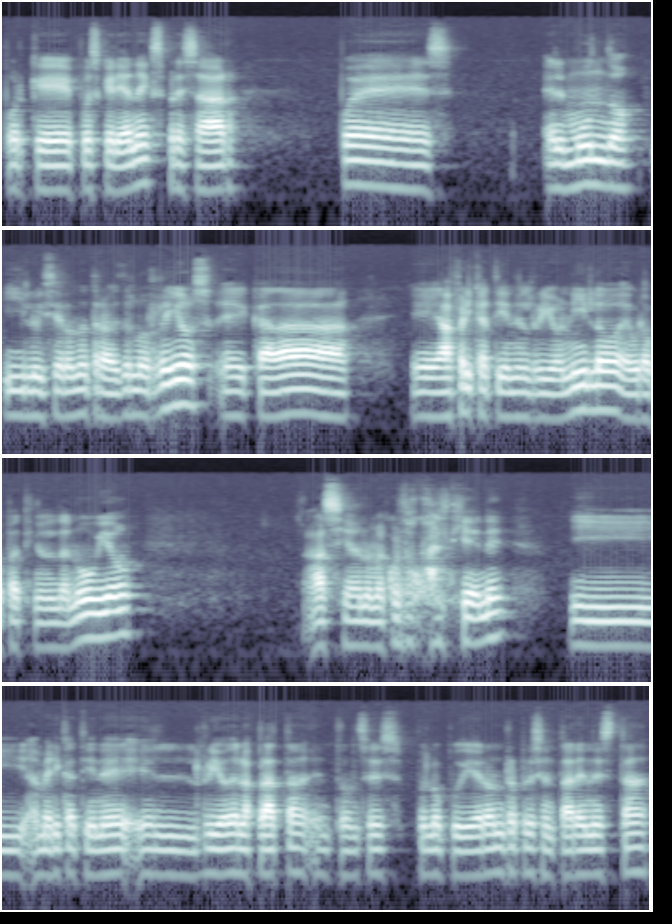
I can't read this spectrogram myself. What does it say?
porque pues querían expresar pues el mundo y lo hicieron a través de los ríos. Eh, cada eh, África tiene el río Nilo, Europa tiene el Danubio, Asia no me acuerdo cuál tiene y América tiene el río de la Plata, entonces pues lo pudieron representar en esta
